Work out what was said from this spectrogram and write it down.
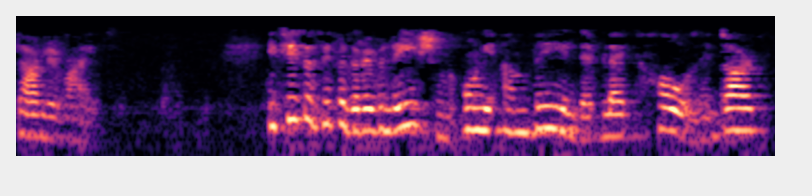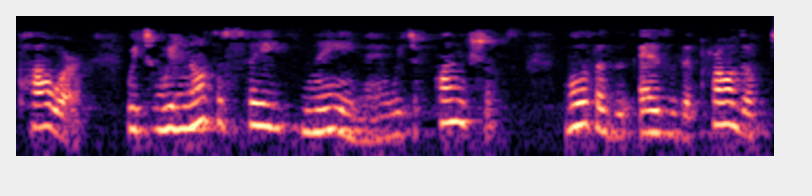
Darley writes. It is as if the revelation only unveiled a black hole, a dark power, which will not say its name and which functions both as, as the product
